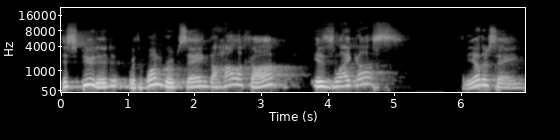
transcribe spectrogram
disputed with one group saying the halakha is like us, and the other saying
